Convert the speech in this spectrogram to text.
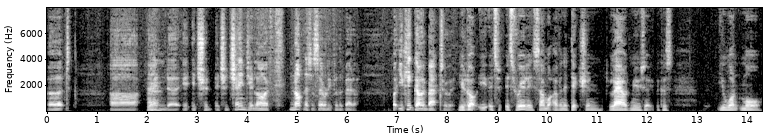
hurt, uh, and uh, it, it should it should change your life, not necessarily for the better, but you keep going back to it. You've you know? got you, it's it's really somewhat of an addiction, loud music, because you want more.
